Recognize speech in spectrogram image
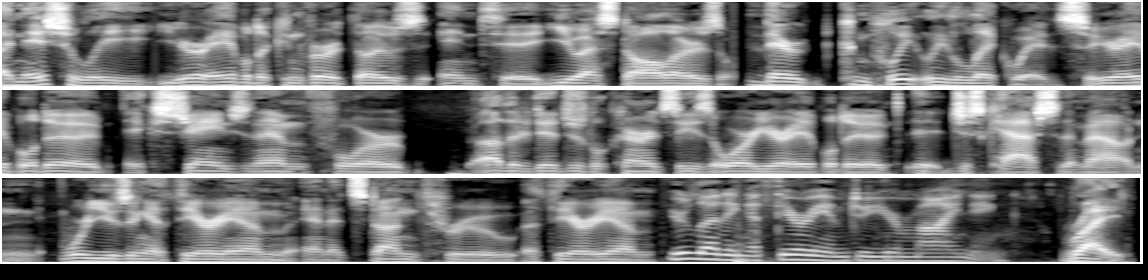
Initially you're able to convert those into US dollars. They're completely liquid, so you're able to exchange them for other digital currencies or you're able to uh, just cash them out and we're using Ethereum and it's done through Ethereum. You're letting Ethereum do your mining. Right.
